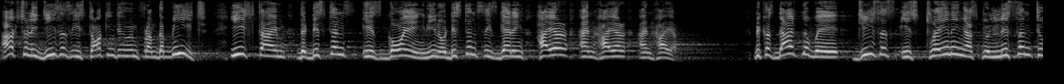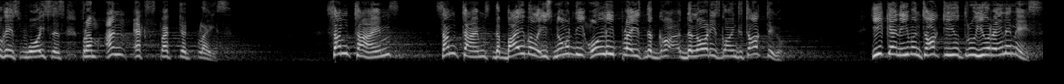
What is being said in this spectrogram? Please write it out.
actually, Jesus is talking to him from the beach. Each time the distance is going, you know, distance is getting higher and higher and higher. Because that's the way Jesus is training us to listen to his voices from unexpected place. Sometimes, sometimes the Bible is not the only place the, God, the Lord is going to talk to you. He can even talk to you through your enemies.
